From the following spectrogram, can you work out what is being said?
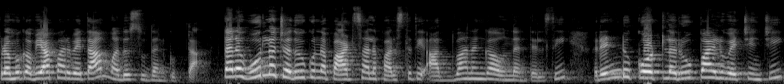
ప్రముఖ వ్యాపారవేత్త మధుసూదన్ గుప్తా. తన ఊర్లో చదువుకున్న పాఠశాల పరిస్థితి అధ్వానంగా ఉందని తెలిసి రెండు కోట్ల రూపాయలు వెచ్చించి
